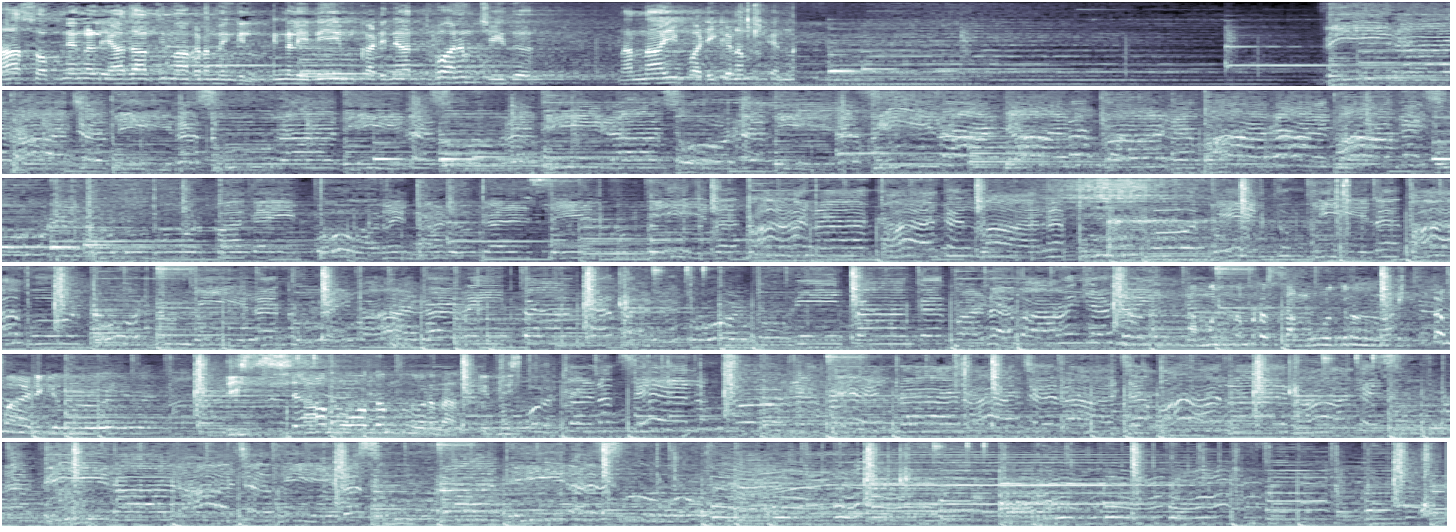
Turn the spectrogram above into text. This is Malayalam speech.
ആ സ്വപ്നങ്ങൾ യാഥാർത്ഥ്യമാകണമെങ്കിൽ നിങ്ങൾ ഇനിയും കഠിനാധ്വാനം ചെയ്ത് നന്നായി പഠിക്കണം എന്ന് സമുദ്രം നഷ്ടമായിരിക്കുന്നത് ദിശാബോധം എന്ന് പറഞ്ഞാൽ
